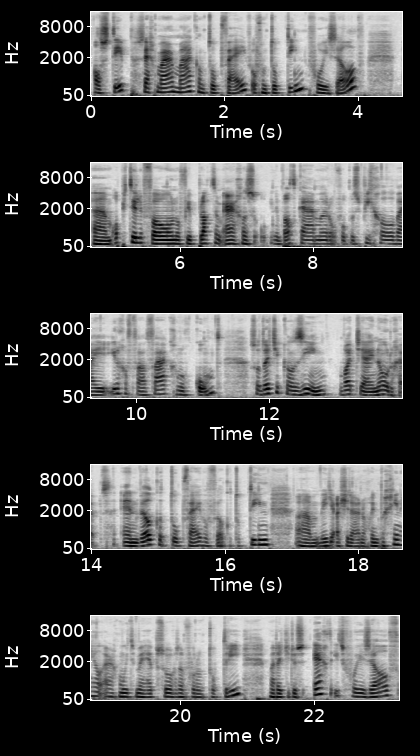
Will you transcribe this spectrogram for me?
als tip, zeg maar, maak een top 5 of een top 10 voor jezelf. Um, op je telefoon of je plakt hem ergens in de badkamer of op een spiegel waar je in ieder geval vaak genoeg komt, zodat je kan zien wat jij nodig hebt en welke top 5 of welke top 10. Um, ehm, weet je, als je daar nog in het begin heel erg moeite mee hebt, zorg dan voor een top 3. Maar dat je dus echt iets voor jezelf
